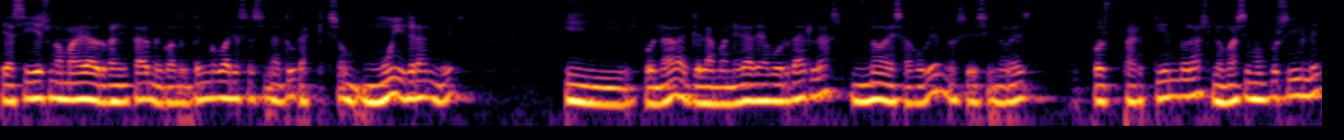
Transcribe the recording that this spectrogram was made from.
Y así es una manera de organizarme cuando tengo varias asignaturas que son muy grandes. Y pues nada, que la manera de abordarlas no es agobiándose, sino es pues partiéndolas lo máximo posible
